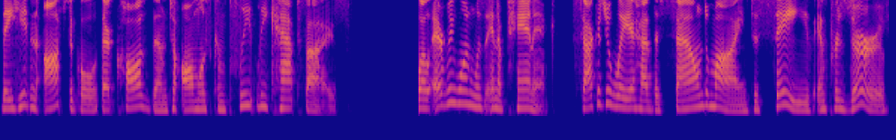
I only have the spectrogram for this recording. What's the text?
they hit an obstacle that caused them to almost completely capsize. While everyone was in a panic, Sacagawea had the sound mind to save and preserve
